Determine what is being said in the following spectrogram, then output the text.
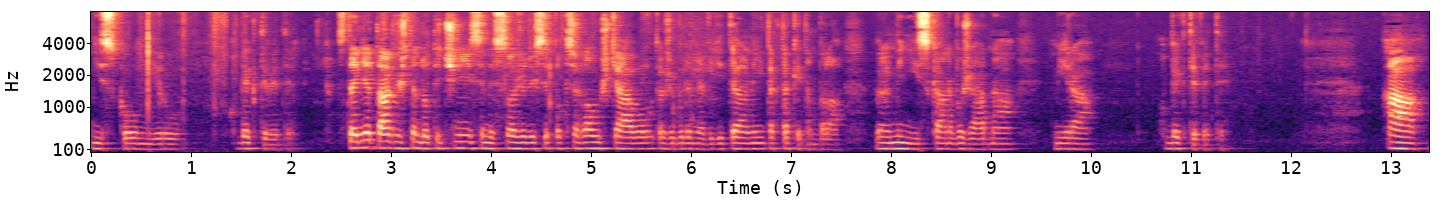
nízkou míru objektivity. Stejně tak, když ten dotyčný si myslel, že když si potře hlavu šťávou, takže bude neviditelný, tak taky tam byla velmi nízká nebo žádná míra objektivity. A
